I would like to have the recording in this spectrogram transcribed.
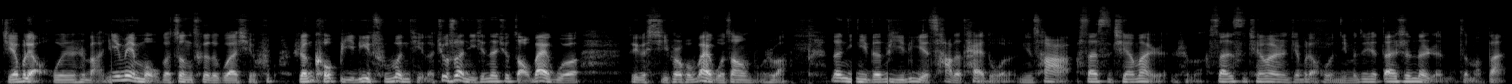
结不了婚是吧？因为某个政策的关系，人口比例出问题了。就算你现在去找外国这个媳妇儿或外国丈夫是吧？那你的比例也差的太多了，你差三四千万人是吧？三四千万人结不了婚，你们这些单身的人怎么办？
